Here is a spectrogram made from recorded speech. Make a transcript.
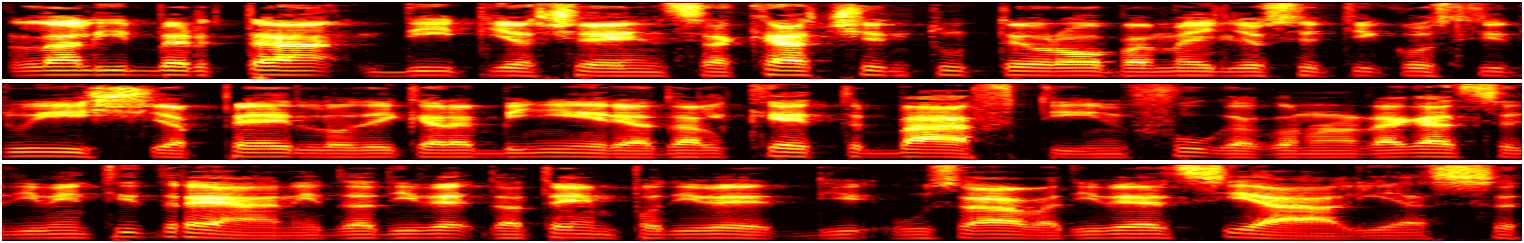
la libertà di Piacenza, caccia in tutta Europa, meglio se ti costituisci, appello dei carabinieri ad Alchet Bafti in fuga con una ragazza di 23 anni, da, dive- da tempo diver- di- usava diversi alias,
